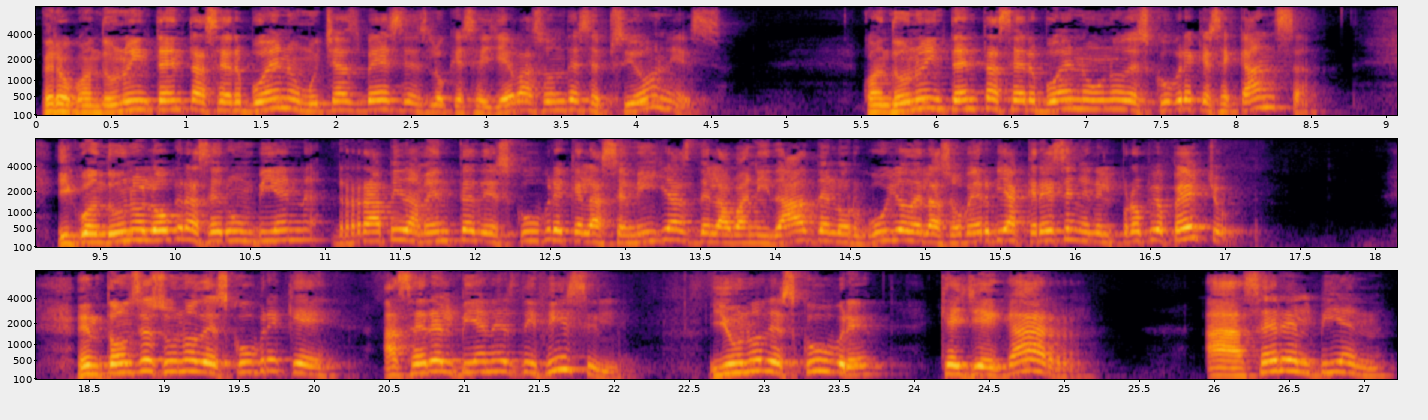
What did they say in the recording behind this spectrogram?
Pero cuando uno intenta ser bueno, muchas veces lo que se lleva son decepciones. Cuando uno intenta ser bueno, uno descubre que se cansa. Y cuando uno logra hacer un bien, rápidamente descubre que las semillas de la vanidad, del orgullo, de la soberbia crecen en el propio pecho. Entonces uno descubre que hacer el bien es difícil. Y uno descubre que llegar a hacer el bien,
